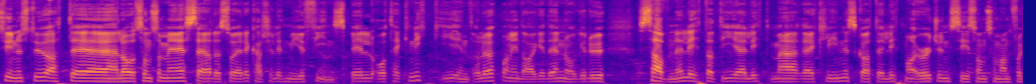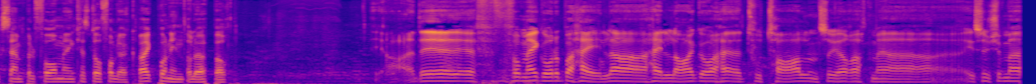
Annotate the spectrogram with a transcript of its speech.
Synes du at eller sånn som jeg ser det, så er det kanskje litt mye finspill og teknikk i indreløperne i dag? Er det noe du savner litt, at de er litt mer kliniske, at det er litt mer urgency, sånn som man f.eks. får med en Kristoffer Løkberg på en indreløper? Ja, det, For meg går det på hele, hele laget og he, totalen som gjør at vi Jeg syns ikke vi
